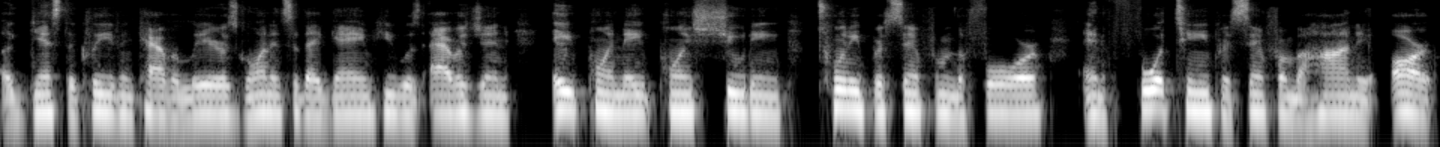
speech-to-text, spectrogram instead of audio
against the Cleveland Cavaliers. Going into that game, he was averaging 8.8 points, shooting 20% from the four and 14% from behind the arc.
